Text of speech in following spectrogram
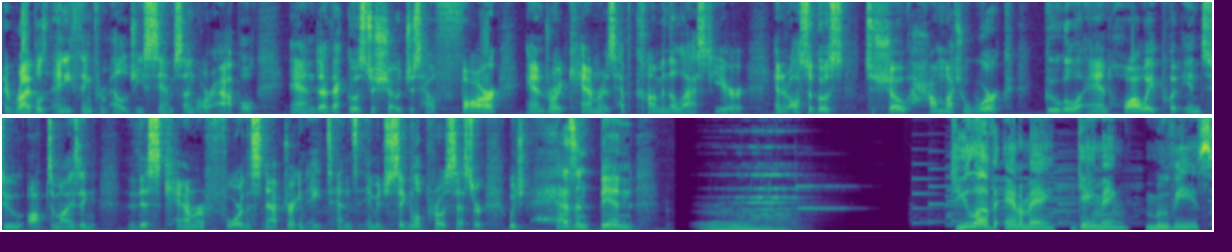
It rivals anything from LG, Samsung, or Apple, and uh, that goes to show just how far Android cameras have come in the last year. And it also goes to show how much work Google and Huawei put into optimizing this camera for the Snapdragon 810's image signal processor, which hasn't been. Do you love anime, gaming, movies,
